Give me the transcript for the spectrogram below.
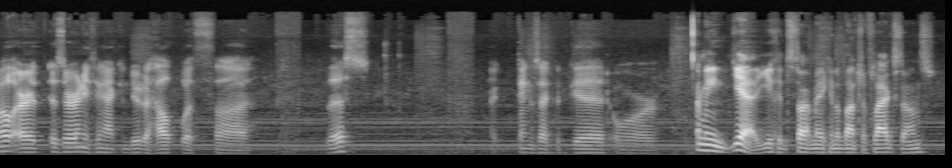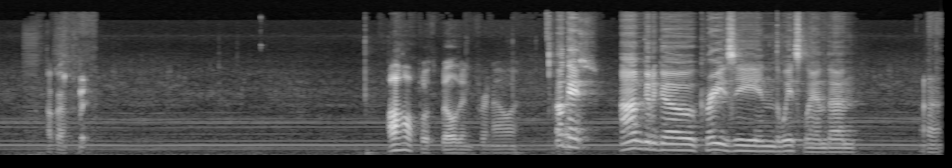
Well, are, is there anything I can do to help with uh, this? Like things I could get, or I mean, yeah, you could start making a bunch of flagstones. okay. I'll help with building for now. Okay, That's- I'm gonna go crazy in the wasteland then. Alright.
